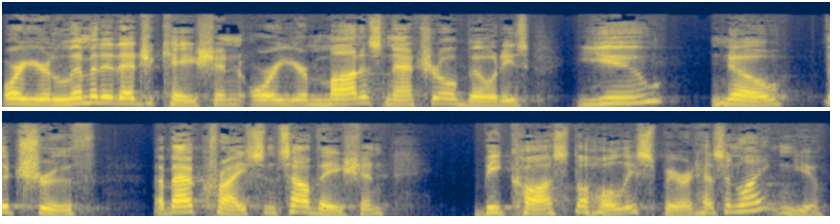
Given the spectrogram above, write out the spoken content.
or your limited education, or your modest natural abilities, you know the truth about Christ and salvation because the Holy Spirit has enlightened you.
